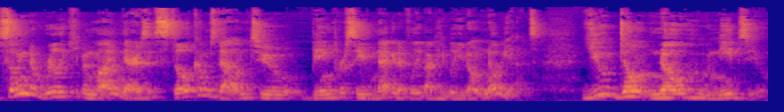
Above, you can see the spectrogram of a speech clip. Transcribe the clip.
something to really keep in mind there is it still comes down to being perceived negatively by people you don't know yet. You don't know who needs you.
